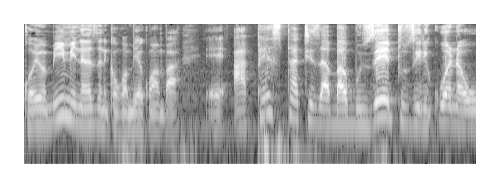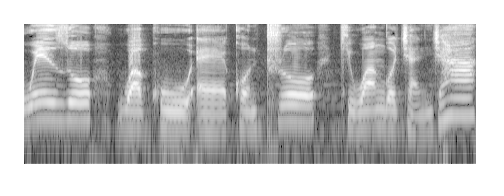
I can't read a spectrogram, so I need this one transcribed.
kwa hiyo mimi naweza nikakwambia kwamba e, apestat za babu zetu zilikuwa na uwezo wa ku e, control kiwango cha njaa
